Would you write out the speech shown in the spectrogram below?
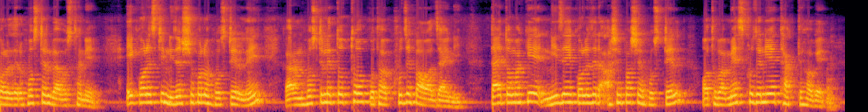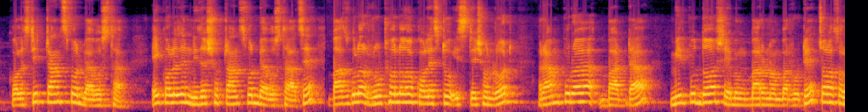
কলেজের হোস্টেল ব্যবস্থা নিয়ে। এই কলেজটির নিজস্ব কোনো হোস্টেল নেই, কারণ হোস্টেলের তথ্য কোথাও খুঁজে পাওয়া যায়নি। তাই তোমাকে নিজে কলেজের আশেপাশে হোস্টেল অথবা মেস খুঁজে নিয়ে থাকতে হবে। কলেজটির ট্রান্সপোর্ট ব্যবস্থা। এই কলেজের নিজস্ব ট্রান্সপোর্ট ব্যবস্থা আছে। বাসগুলোর রুট হলো college to station road, Rampura, Badda, Mirpur দশ এবং বারো নম্বর রুটে চলাচল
